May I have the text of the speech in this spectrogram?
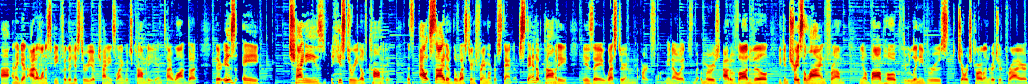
Uh, and again, I don't want to speak for the history of Chinese language comedy in Taiwan, but there is a Chinese history of comedy that's outside of the Western framework of stand up. Stand up comedy is a Western art form. You know, it emerged out of vaudeville. You can trace a line from, you know, Bob Hope through Lenny Bruce, George Carlin, Richard Pryor,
